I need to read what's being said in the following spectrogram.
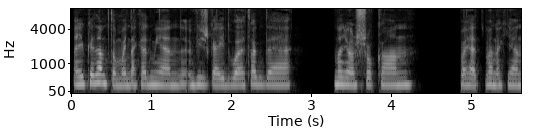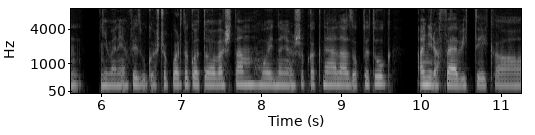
Egyébként nem tudom, hogy neked milyen vizsgáid voltak, de nagyon sokan, vagy hát vannak ilyen, nyilván ilyen Facebookos csoportokat olvastam, hogy nagyon sokaknál az oktatók annyira felvitték a,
